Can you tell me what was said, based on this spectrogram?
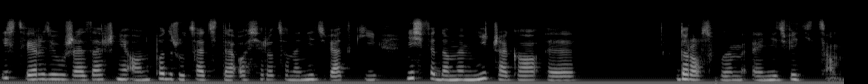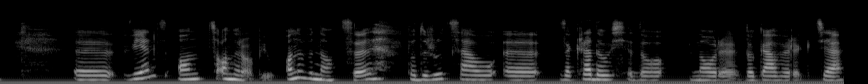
I stwierdził, że zacznie on podrzucać te osierocone niedźwiadki nieświadomym niczego y, dorosłym y, niedźwiedzicom. Y, więc on, co on robił? On w nocy podrzucał, y, zakradał się do nory, do gawry, gdzie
